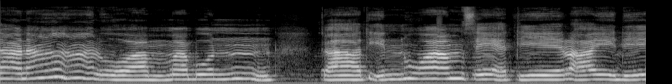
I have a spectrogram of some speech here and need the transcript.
ทนารวมมาบุญ กาถินหวมเศรษฐีไรดี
